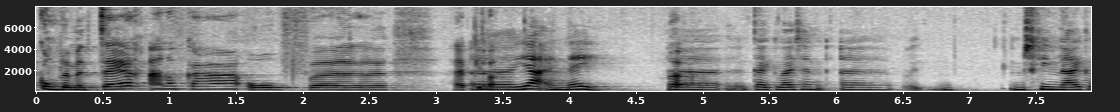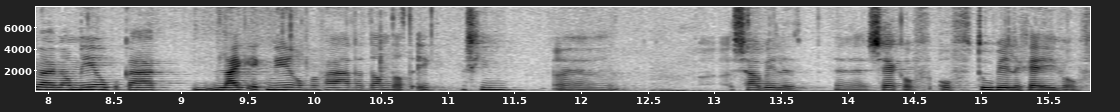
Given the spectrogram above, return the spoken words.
complementair aan elkaar of heb je... ja en nee. kijk, wij zijn misschien lijken wij wel meer op elkaar, lijk ik meer op mijn vader dan dat ik misschien uh, zou willen uh, zeggen of, of toe willen geven of,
